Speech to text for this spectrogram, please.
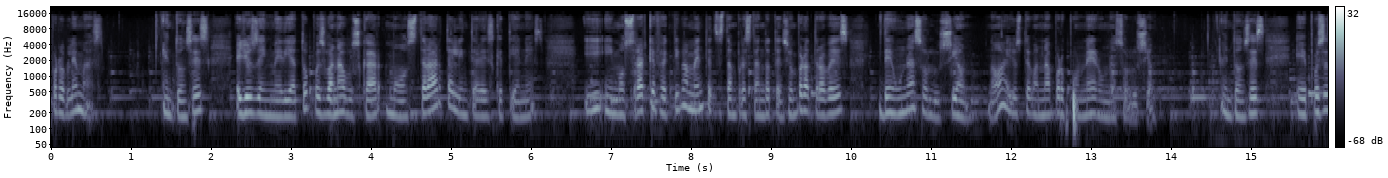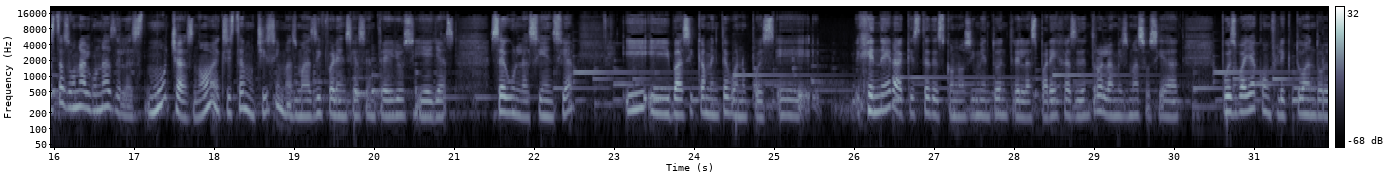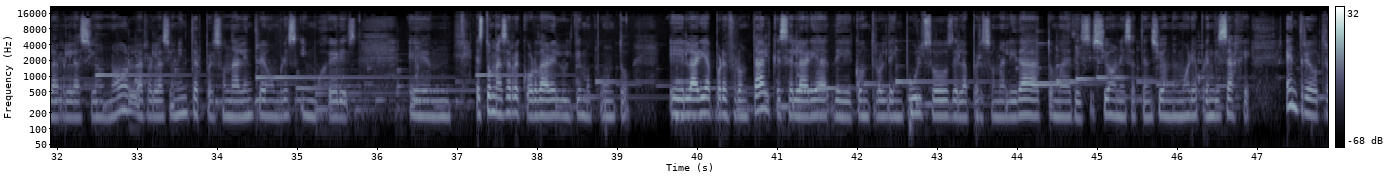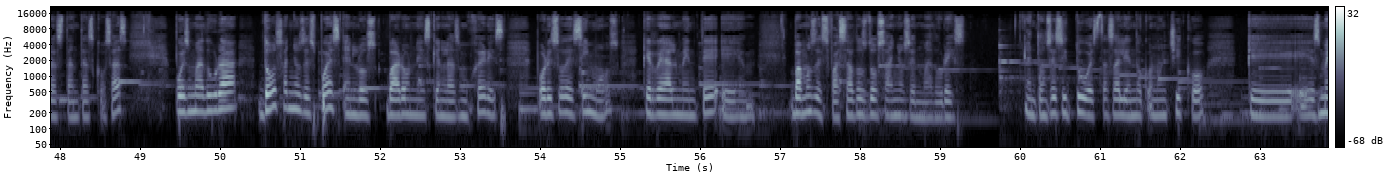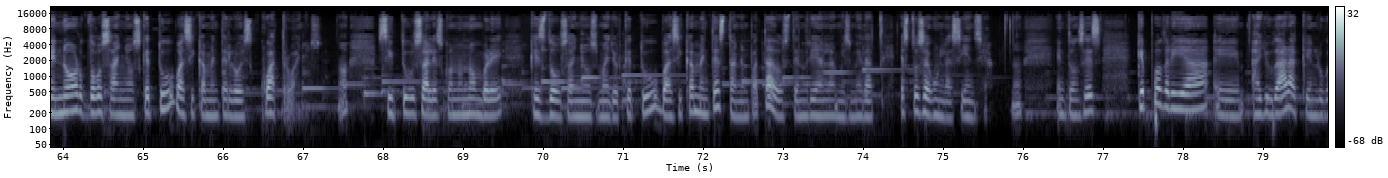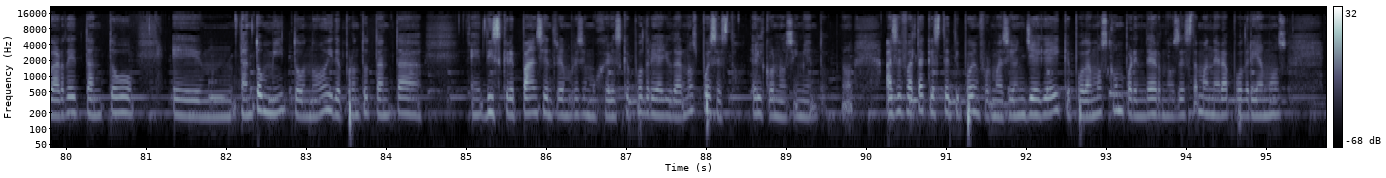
Entonces ellos de inmediato pues van a buscar mostrarte el interés que tienes y, mostrar que efectivamente te están prestando atención, pero a través de una solución, ¿no? Ellos te van a proponer una solución. Entonces, eh, pues estas son algunas de las muchas, ¿no? Existen muchísimas más diferencias entre ellos y ellas según la ciencia. Y, básicamente, bueno, pues eh, genera que este desconocimiento entre las parejas dentro de la misma sociedad pues vaya conflictuando la relación, ¿no? La relación interpersonal entre hombres y mujeres. Em, esto me hace recordar el último punto el área prefrontal, que es el área de control de impulsos, de la personalidad, toma de decisiones, atención, memoria, aprendizaje, entre otras tantas cosas, pues madura dos años después en los varones que en las mujeres. Por eso decimos que realmente eh, vamos desfasados dos años en madurez. Entonces, si tú estás saliendo con un chico que es menor dos años que tú, básicamente lo es cuatro años. Si tú sales con un hombre que es dos años mayor que tú, básicamente están empatados, tendrían la misma edad. Esto según la ciencia. Entonces, ¿qué podría eh, ayudar a que en lugar de tanto, em, tanto mito, ¿no? Y de pronto tanta eh, discrepancia entre hombres y mujeres, ¿qué podría ayudarnos? Pues esto, el conocimiento. ¿no? Hace falta que este tipo de información llegue y que podamos comprendernos. De esta manera podríamos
